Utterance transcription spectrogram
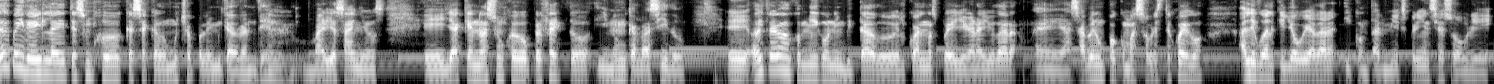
Dead by Daylight es un juego que ha sacado mucha polémica durante varios años, eh, ya que no es un juego perfecto y nunca lo ha sido. Eh, hoy traigo conmigo un invitado, el cual nos puede llegar a ayudar eh, a saber un poco más sobre este juego, al igual que yo voy a dar y contar mi experiencia sobre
